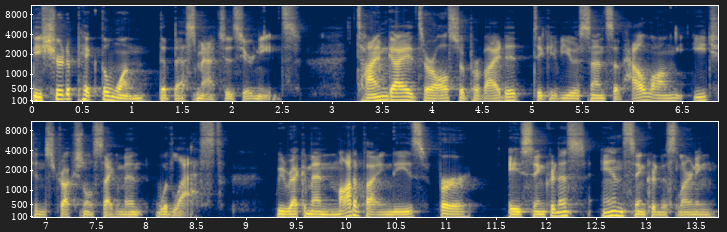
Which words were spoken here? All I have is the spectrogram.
be sure to pick the one that best matches your needs. Time guides are also provided to give you a sense of how long each instructional segment would last. We recommend modifying these for asynchronous and synchronous learning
